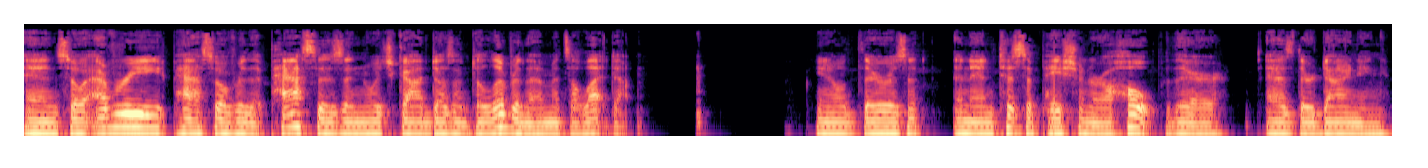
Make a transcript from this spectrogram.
And so every Passover that passes in which God doesn't deliver them, it's a letdown. You know, there is an an anticipation or a hope there as they're dining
